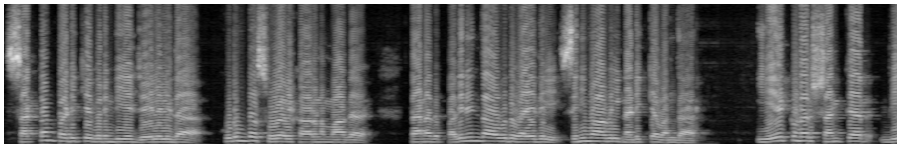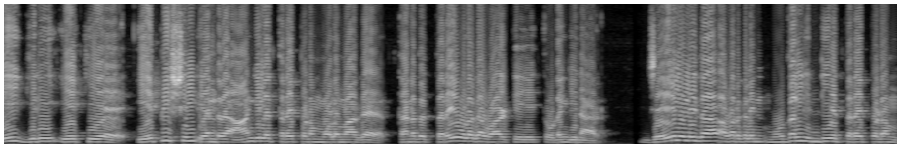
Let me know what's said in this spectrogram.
சட்டம் படிக்க விரும்பிய ஜெயலலிதா குடும்ப சூழல் காரணமாக தனது பதினைந்தாவது வயதில் சினிமாவில் நடிக்க வந்தார். இயக்குனர் சங்கர் வி. கிரி இயக்கிய எபிஷில் என்ற ஆங்கில திரைப்படம் மூலமாக தனது திரையுலக வாழ்க்கையை தொடங்கினார். ஜெயலலிதா அவர்களின் முதல் இந்திய திரைப்படம்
